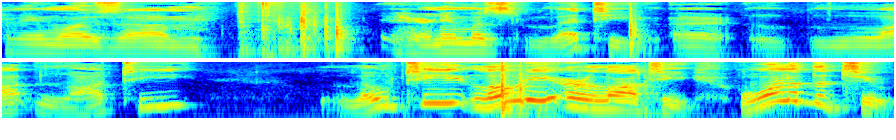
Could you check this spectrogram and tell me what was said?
Her name was um, her name was Letty. Uh, Lot Lottie, Loti, Lodi or Lottie, one of the two.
